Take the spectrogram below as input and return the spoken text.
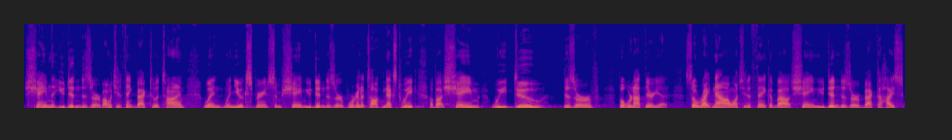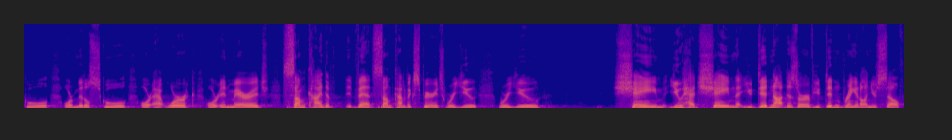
Shame that you didn't deserve. I want you to think back to a time when, when you experienced some shame you didn't deserve. We're going to talk next week about shame we do deserve, but we're not there yet. So, right now, I want you to think about shame you didn't deserve back to high school or middle school or at work or in marriage, some kind of event, some kind of experience where you, where you shame, you had shame that you did not deserve, you didn't bring it on yourself,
